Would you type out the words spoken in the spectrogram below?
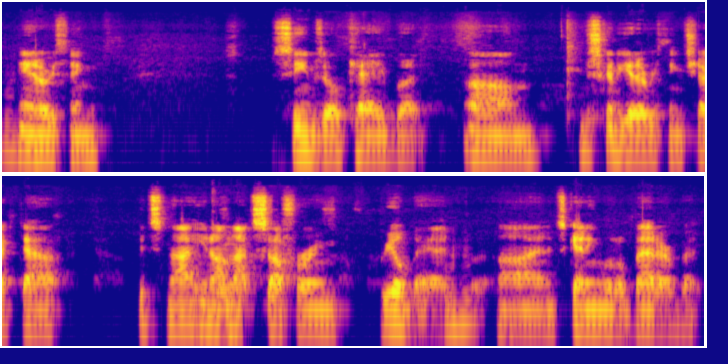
and everything seems okay. But Um, I'm just going to get everything checked out. It's not, you know, I'm not suffering real bad, Mhm. uh, and it's getting a little better, but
